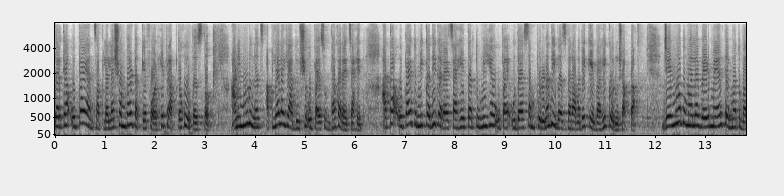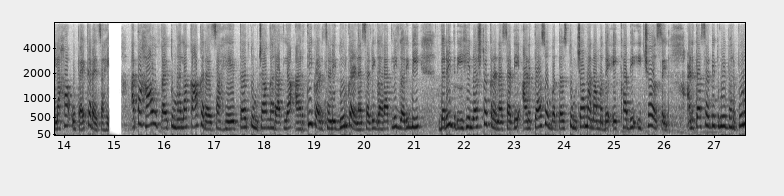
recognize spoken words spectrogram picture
तर त्या उपायांचं आपल्याला शंभर टक्के फळ हे प्राप्त होत असतं. आणि म्हणूनच आपल्याला या दिवशी उपाय सुद्धा करायचे आहेत. आता उपाय तुम्ही कधी करायचा आहे तर तुम्ही हे उपाय उद्या संपूर्ण दिवसभरामध्ये केव्हाही करू शकता. जेव्हा तुम्हाला वेळ मिळेल तेव्हा तुम्हाला हा उपाय करायचा आहे. आता हा उपाय तुम्हाला का करायचा आहे? तर तुमच्या घरातल्या आर्थिक अडचणी दूर करण्यासाठी घरातली गरिबी दरिद्री ही नष्ट करण्यासाठी आणि त्यासोबतच तुमच्या मनामध्ये एखादी इच्छा असेल आणि त्यासाठी तुम्ही भरपूर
